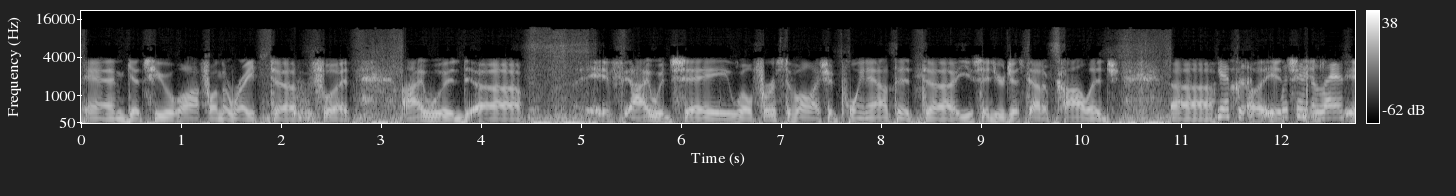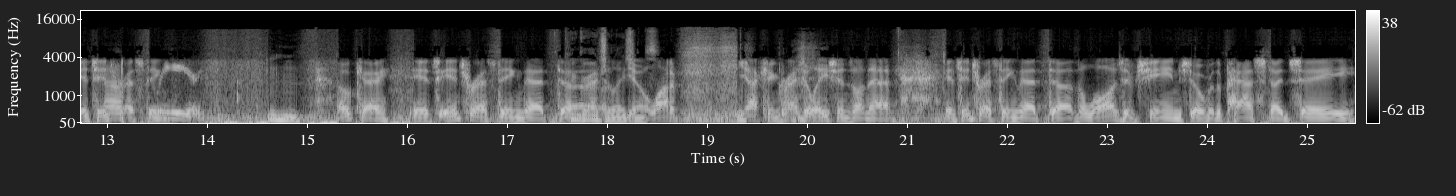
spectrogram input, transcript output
and gets you off on the right uh, foot. I would uh, if I would say, well, first of all, I should point out that uh, you said you're just out of college. Uh, yes, it's, within the last it's interesting. three years. Mm-hmm. Okay, it's interesting that congratulations. You know, a lot of yeah, congratulations on that. It's interesting that uh, the laws have changed over the past, I'd say,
